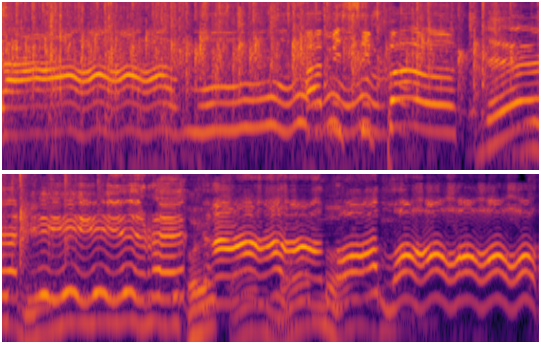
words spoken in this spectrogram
d'amour Ah, mais c'est pas. euh, ne dure qu'un moment.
